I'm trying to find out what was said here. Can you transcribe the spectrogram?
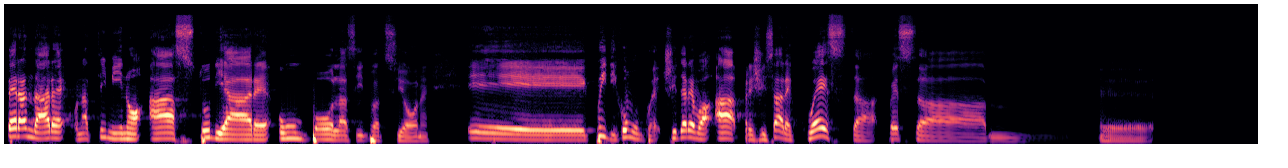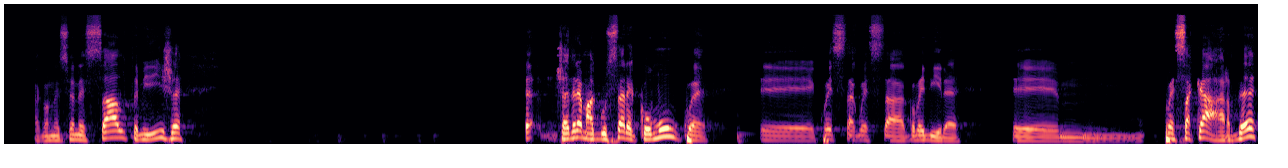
per andare un attimino a studiare un po' la situazione. E quindi comunque ci tenevo a precisare questa, questa mm, eh, la connessione SALT mi dice Eh, ci andremo a gustare comunque eh, questa, questa, come dire, ehm, questa card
